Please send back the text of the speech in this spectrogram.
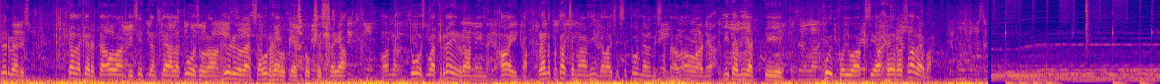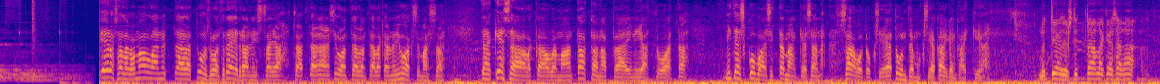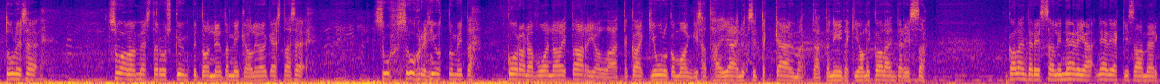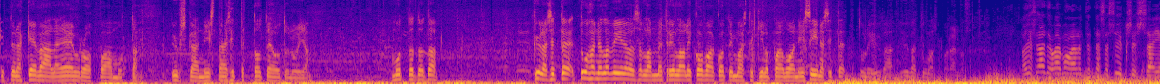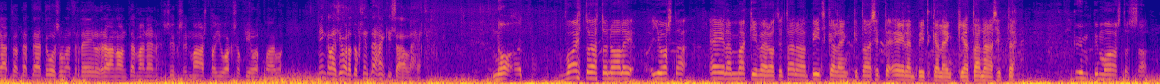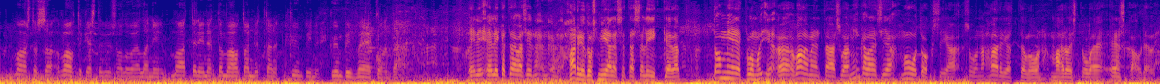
Tervehdys. Tällä kertaa ollaankin sitten täällä Tuusulan Hyrylässä urheilukeskuksessa ja on Tuusula Trail Runin aika. Lähdetpä katsomaan minkälaisissa tunnelmissa täällä ollaan ja mitä miettii huippujuoksija Eero Saleva. Eero Saleva, me ollaan nyt täällä Tuusula Trail Runissa ja sä oot tänään silloin tällöin täällä käynyt juoksemassa. Tää kesä alkaa olemaan takanapäin ja tuota, Miten kuvaisit tämän kesän saavutuksia ja tuntemuksia kaiken kaikkiaan? No tietysti tällä kesänä tuli se Suomen mestaruus 10 tonnilta, mikä oli oikeastaan se su- suurin juttu, mitä koronavuonna oli tarjolla, että kaikki ulkomaankisathan jäi nyt sitten käymättä, että niitäkin oli kalenterissa. Kalenterissa oli neljä, neljä kisaa merkittynä keväällä Eurooppaan, mutta yksikään niistä ei sitten toteutunut. Ja mutta tota, kyllä sitten 1500 metrillä oli kovaa kotimaista kilpailua, niin siinä sitten tuli hyvä, hyvä tulosparannus. No jos ajatellaan, mulla nyt tässä syksyssä ja tota, tämä Tuusula Trail Run on tämmöinen syksyn maastojuoksukilpailu. Minkälaisia odotuksia tähän kisaan lähet? No vaihtoehtona oli juosta eilen mäkivedot ja tänään pitkä lenkki tai sitten eilen pitkä lenkki ja tänään sitten kymppi maastossa maastossa vauhtikestävyysalueella, niin mä ajattelin, että mä otan nyt tämän kympin, kympin VK tähän. Eli, eli tällaisen harjoitusmielessä tässä liikkeellä. Tommi Ekblom valmentaa sua. Minkälaisia muutoksia sun harjoitteluun mahdollisesti tulee ensi kaudelle?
